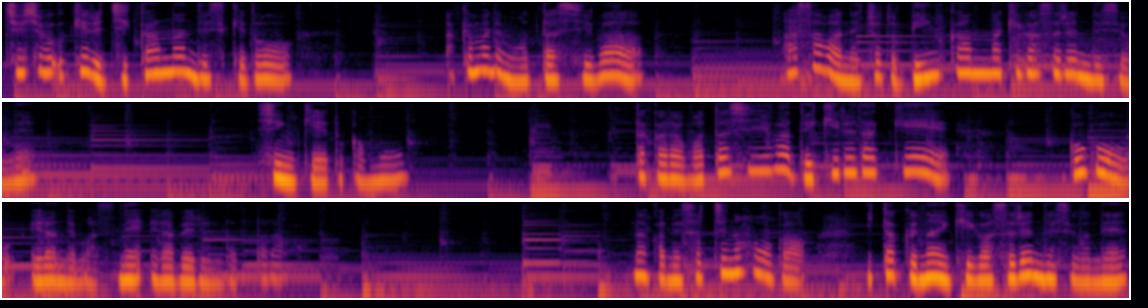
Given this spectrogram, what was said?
注射を受ける時間なんですけどあくまでも私は朝はねちょっと敏感な気がするんですよね。神経とかも。だから私はできるだけ午後を選んでますね選べるんだったら。なんかねそっちの方が痛くない気がするんですよね。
